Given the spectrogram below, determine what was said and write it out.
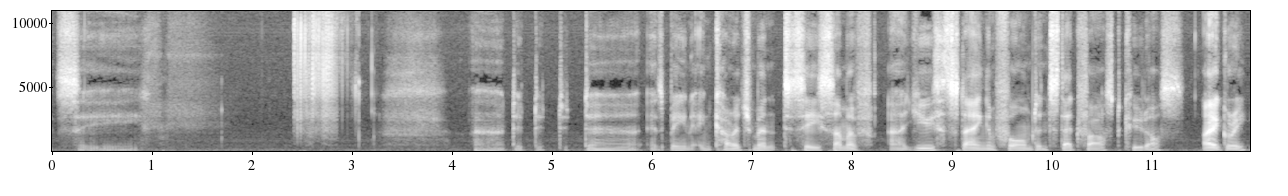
Let's see. Uh. It's been encouragement to see some of uh, youth staying informed and steadfast. Kudos. I agree.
